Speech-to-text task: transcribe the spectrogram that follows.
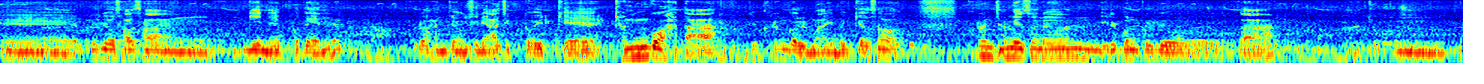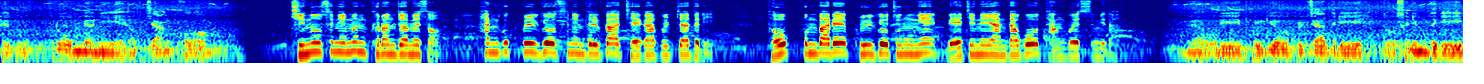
에, 불교 사상이 내포된 그러한 정신이 아직도 이렇게 견고하다 그런 걸 많이 느껴서 그런 점에서는 일본 불교가 조금 그래도 부러운 면이 없지 않고 진우 스님은 그런 점에서 한국 불교 스님들과 제가 불자들이 더욱 분발해 불교 중흥에 매진해야 한다고 당부했습니다. 불교 불자들이 또 스님들이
